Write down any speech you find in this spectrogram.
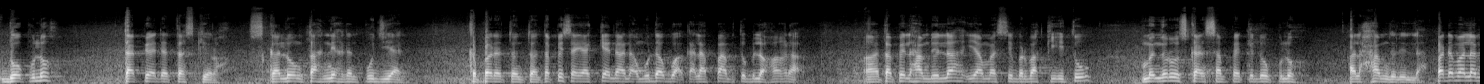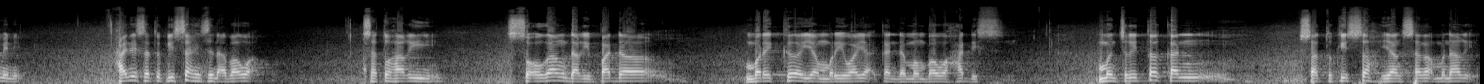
20 tapi ada tazkirah sekalung tahniah dan pujian kepada tuan-tuan tapi saya yakin anak muda buat kat 8 betul belah ha, tak ha, tapi Alhamdulillah yang masih berbaki itu meneruskan sampai ke 20 Alhamdulillah. Pada malam ini hanya satu kisah yang saya nak bawa. Satu hari seorang daripada mereka yang meriwayatkan dan membawa hadis menceritakan satu kisah yang sangat menarik.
